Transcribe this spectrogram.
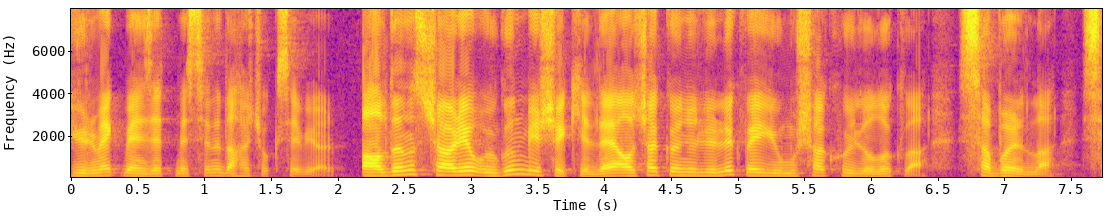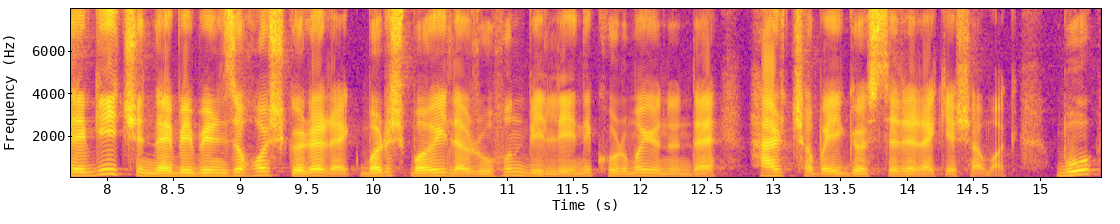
yürümek benzetmesini daha çok seviyorum. Aldığınız çağrıya uygun bir şekilde alçak gönüllülük ve yumuşak huylulukla, sabırla, sevgi içinde birbirinizi hoş görerek, barış bağıyla ruhun birliğini koruma yönünde her çabayı göstererek yaşamak. Bu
